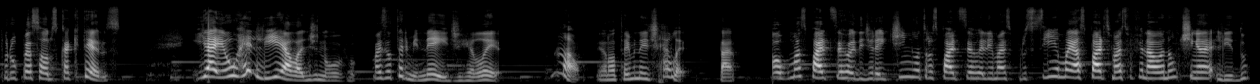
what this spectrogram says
pro pessoal dos caqueteiros. E aí eu reli ela de novo. Mas eu terminei de reler? Não, eu não terminei de reler, tá? Algumas partes eu reli direitinho, outras partes eu reli mais por cima, e as partes mais pro final eu não tinha lido.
